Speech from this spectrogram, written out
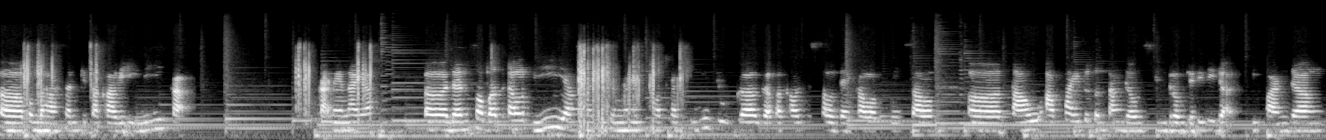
uh, pembahasan kita kali ini, Kak Kak Nena ya uh, dan sobat LB yang lagi dengerin podcast ini juga gak bakal nyesel deh kalau misal uh, tahu apa itu tentang Down syndrome jadi tidak dipandang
